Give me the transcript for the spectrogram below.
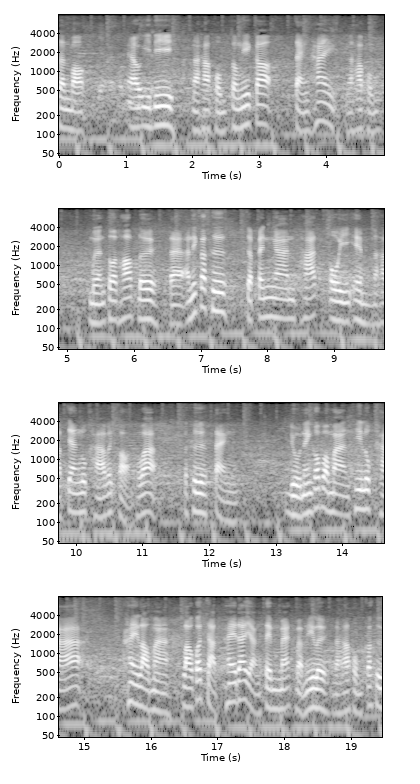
ตันหมอก LED นะครับผมตรงนี้ก็แต่งให้นะครับผม เหมือนตัวท็อปเลย แต่อันนี้ก็คือจะเป็นงานพาร์ท OEM นะครับ แจ้งลูกค้าไว้ก่อน เพราะว่าก็คือแต่งอยู่ในก็ประมาณที่ลูกค้าให้เรามา เราก็จัดให้ได้อย่างเต็มแม็กแบบนี้เลยนะครับผมก็คือ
